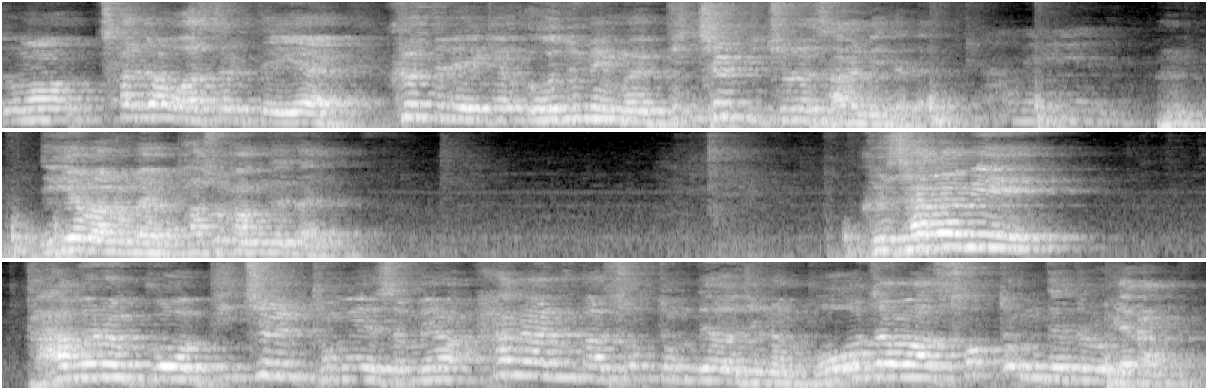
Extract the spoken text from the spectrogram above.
어, 찾아왔을 때에 그들에게 어둠의 뭐 빛을 비추는 사람이 되라. 이게 바로 뭐야? 파수망대다. 그 사람이 답을 얻고 빛을 통해서 뭐 하나님과 소통되어지는 보좌와 소통되도록 해라.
